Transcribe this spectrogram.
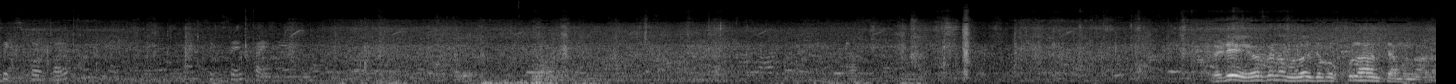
సిక్స్ రెడీ ఎవరికైనా మనోజ్ చెప్పు పులహారం తేమన్నాడు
